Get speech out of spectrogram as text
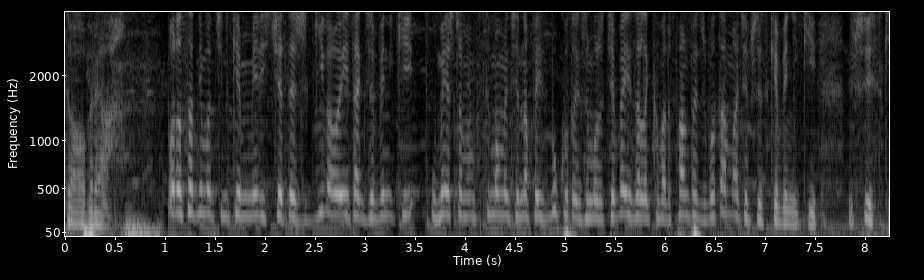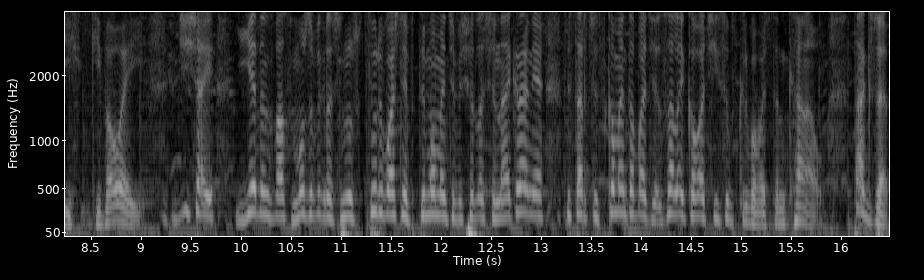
Dobra. Pod ostatnim odcinkiem mieliście też giveaway, także wyniki umieszczam wam w tym momencie na Facebooku, także możecie wejść za Lekowar Fanpage, bo tam macie wszystkie wyniki wszystkich giveaway. Dzisiaj jeden z was może wygrać nóż, który właśnie w tym momencie wyświetla się na ekranie. Wystarczy skomentować, zalajkować i subskrybować ten kanał. Także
